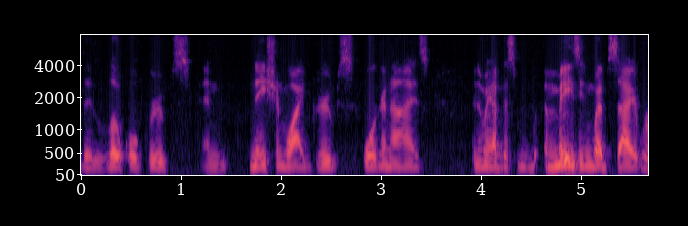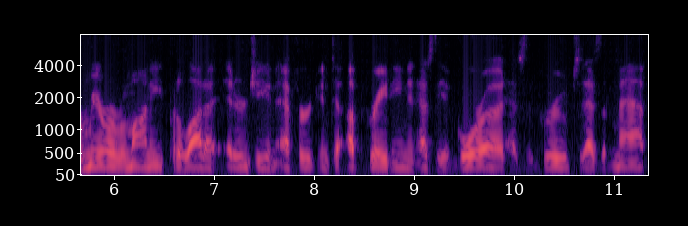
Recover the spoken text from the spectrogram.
the local groups and nationwide groups organize. And then we have this amazing website ramiro romani put a lot of energy and effort into upgrading. It has the agora it has the groups it has the map.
